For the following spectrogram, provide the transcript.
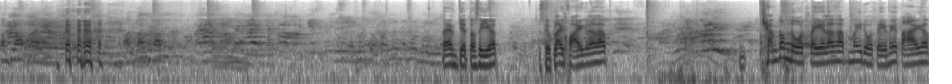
ตอนที่ว่าไปตอนตอนที่ว่าแต้มเจ็ดต่อสี่ครับ เสือไล่ขวายกันแล้วครับ แชมป์ต้องโดดเตะแล้วครับ ไม่โดดเตะไม่ตายครับ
